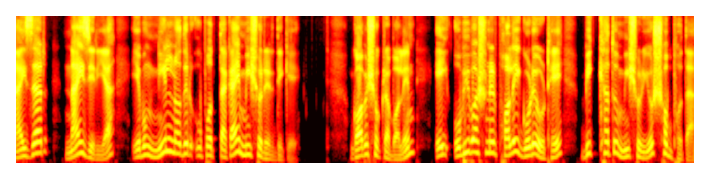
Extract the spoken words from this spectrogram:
নাইজার, নাইজেরিয়া এবং নীল নদের উপত্যকায় মিশরের দিকে। গবেষকরা বলেন, এই অভিবাসনের ফলেই গড়ে ওঠে বিখ্যাত মিশরীয় সভ্যতা।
